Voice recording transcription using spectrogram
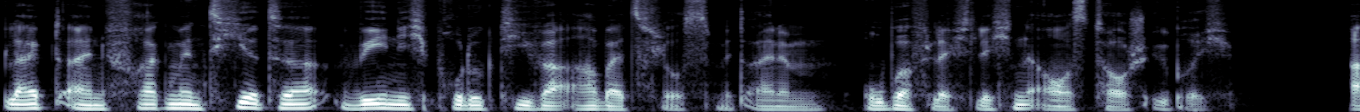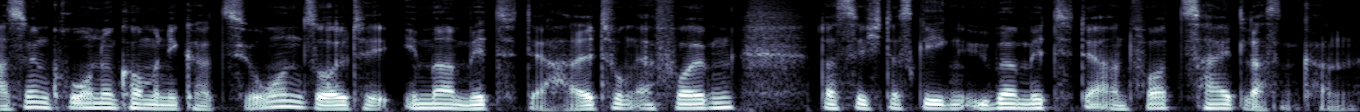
bleibt ein fragmentierter, wenig produktiver Arbeitsfluss mit einem oberflächlichen Austausch übrig. Asynchrone Kommunikation sollte immer mit der Haltung erfolgen, dass sich das Gegenüber mit der Antwort Zeit lassen kann.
